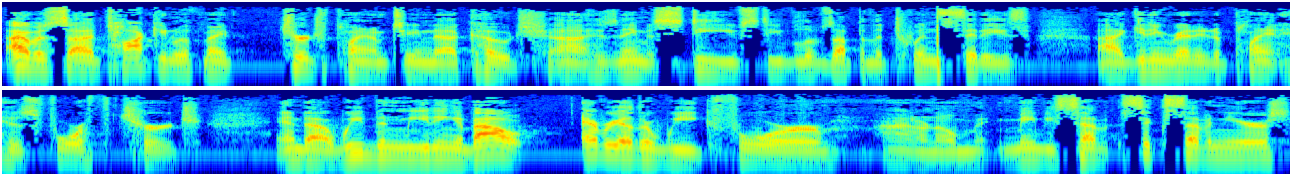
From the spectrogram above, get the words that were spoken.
I was uh, talking with my church planting uh, coach. Uh, his name is Steve. Steve lives up in the Twin Cities, uh, getting ready to plant his fourth church. And uh, we've been meeting about every other week for, I don't know, maybe seven, six, seven years.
